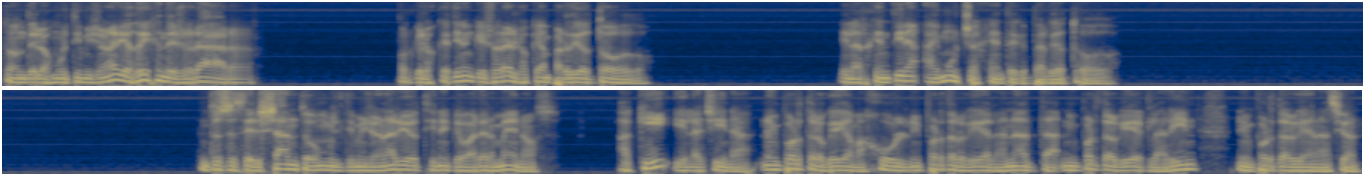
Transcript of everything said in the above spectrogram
donde los multimillonarios dejen de llorar, porque los que tienen que llorar es los que han perdido todo. En la Argentina hay mucha gente que perdió todo. Entonces el llanto de un multimillonario tiene que valer menos aquí y en la China. No importa lo que diga Majul, no importa lo que diga la Nata, no importa lo que diga Clarín, no importa lo que diga Nación.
